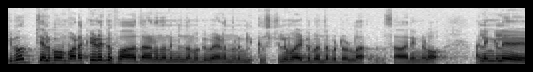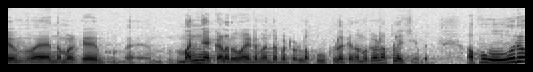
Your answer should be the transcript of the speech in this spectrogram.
ഇപ്പം ചിലപ്പം വടക്കിഴക്ക് ഭാഗത്താണെന്നുണ്ടെങ്കിൽ നമുക്ക് വേണമെന്നുണ്ടെങ്കിൽ ക്രിസ്റ്റലുമായിട്ട് ബന്ധപ്പെട്ടുള്ള സാധനങ്ങളോ അല്ലെങ്കിൽ നമുക്ക് മഞ്ഞ കളറുമായിട്ട് ബന്ധപ്പെട്ടുള്ള പൂക്കളൊക്കെ നമുക്ക് അവിടെ അപ്ലൈ ചെയ്യാൻ പറ്റും. അപ്പോൾ ഓരോ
